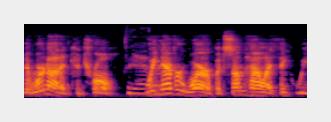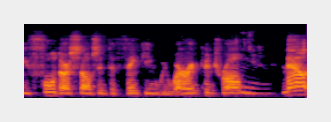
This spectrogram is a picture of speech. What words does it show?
that we're not in control. Yeah. We never were, but somehow I think we fooled ourselves into thinking we were in control. yeah. Now,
